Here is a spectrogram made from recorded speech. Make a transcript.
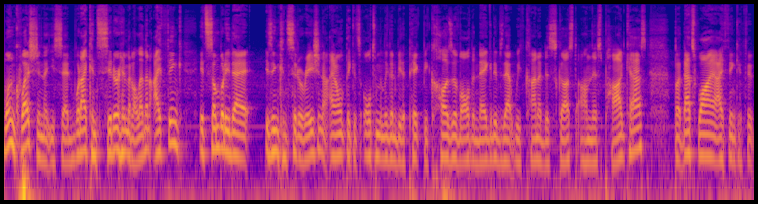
one question that you said, would I consider him at 11? I think it's somebody that is in consideration. I don't think it's ultimately going to be the pick because of all the negatives that we've kind of discussed on this podcast. But that's why I think if it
